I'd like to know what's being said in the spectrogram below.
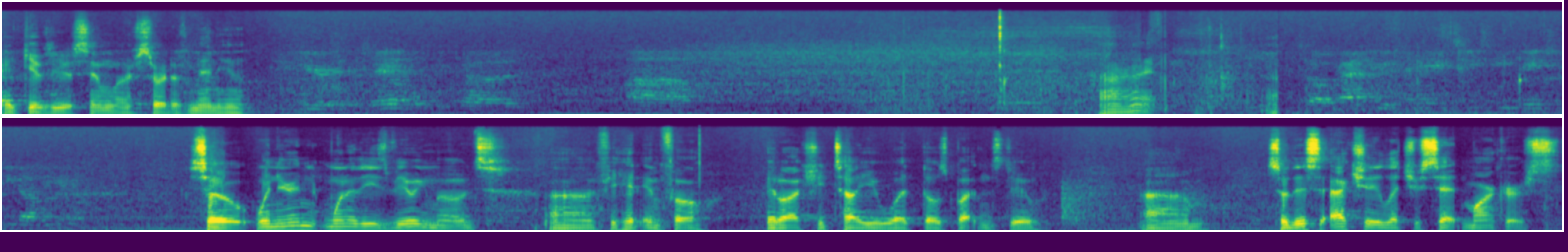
it gives you a similar sort of menu. All right. So when you're in one of these viewing modes, uh, if you hit info, it'll actually tell you what those buttons do. Um, so this actually lets you set markers,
